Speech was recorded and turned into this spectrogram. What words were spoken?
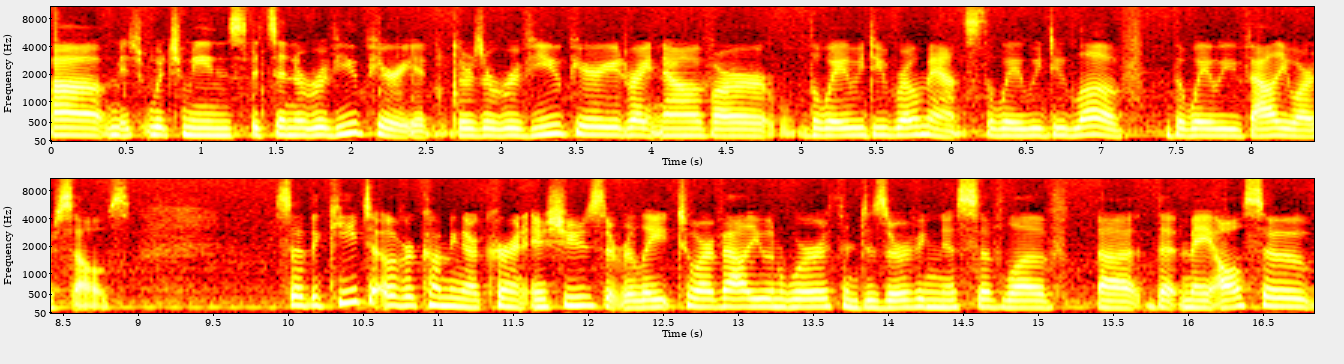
uh, which means it's in a review period. There's a review period right now of our the way we do romance, the way we do love, the way we value ourselves. So, the key to overcoming our current issues that relate to our value and worth and deservingness of love uh, that may also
